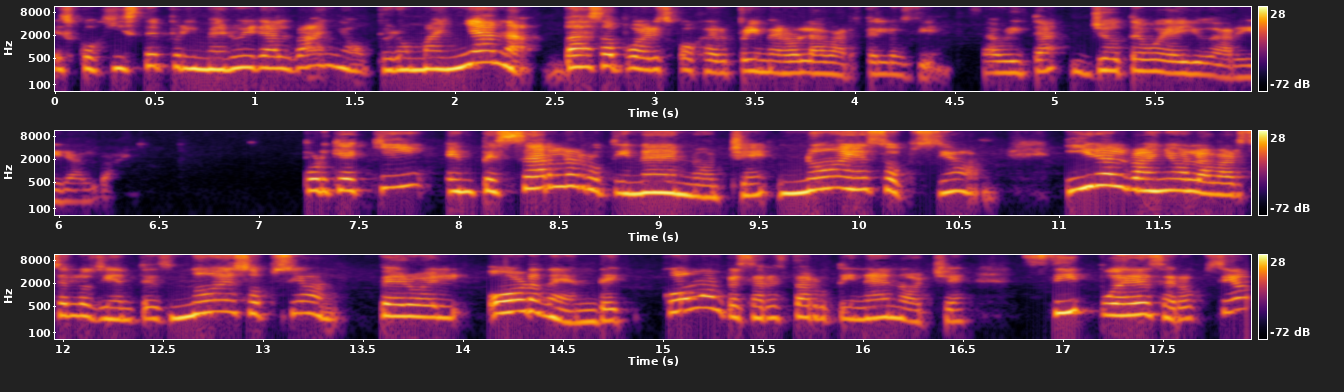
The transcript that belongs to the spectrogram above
escogiste primero ir al baño, pero mañana vas a poder escoger primero lavarte los dientes. Ahorita yo te voy a ayudar a ir al baño. Porque aquí empezar la rutina de noche no es opción. Ir al baño o lavarse los dientes no es opción, pero el orden de cómo empezar esta rutina de noche sí puede ser opción.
